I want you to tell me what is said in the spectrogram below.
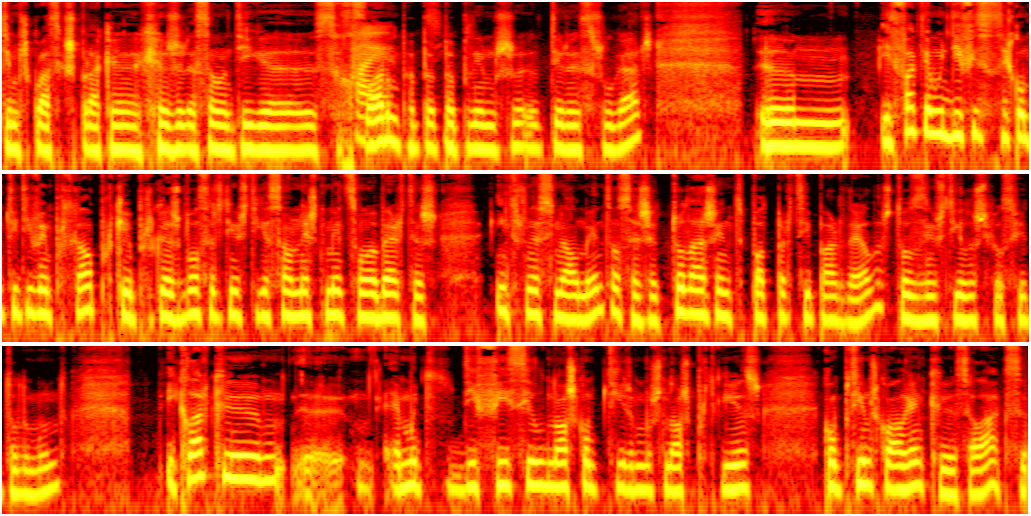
Temos quase que esperar que a, que a geração antiga se reforme para, para, para podermos ter esses lugares. Um, e de facto é muito difícil ser competitivo em Portugal, porquê? Porque as bolsas de investigação neste momento são abertas internacionalmente, ou seja, toda a gente pode participar delas, todos os investigadores de filosofia de todo o mundo. e claro que uh, é muito difícil nós competirmos, nós portugueses, competirmos com alguém que, sei lá, que se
